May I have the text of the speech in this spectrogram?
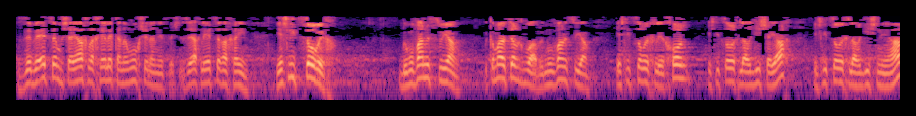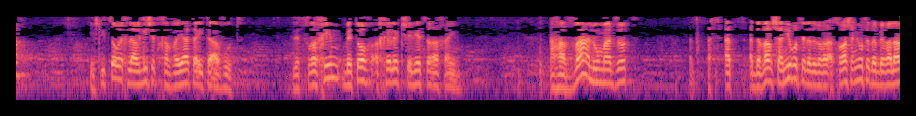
זה בעצם שייך לחלק הנמוך של הנפש, זה שייך ליצר החיים. יש לי צורך, במובן מסוים, בכמה יותר גבוהה, במובן מסוים, יש לי צורך לאכול, יש לי צורך להרגיש שייך, יש לי צורך להרגיש נאהב, יש לי צורך להרגיש את חוויית ההתאהבות. זה צרכים בתוך החלק של יצר החיים. אהבה, לעומת זאת, הדבר שאני רוצה לדבר עליו, הסחורה שאני רוצה לדבר עליו,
